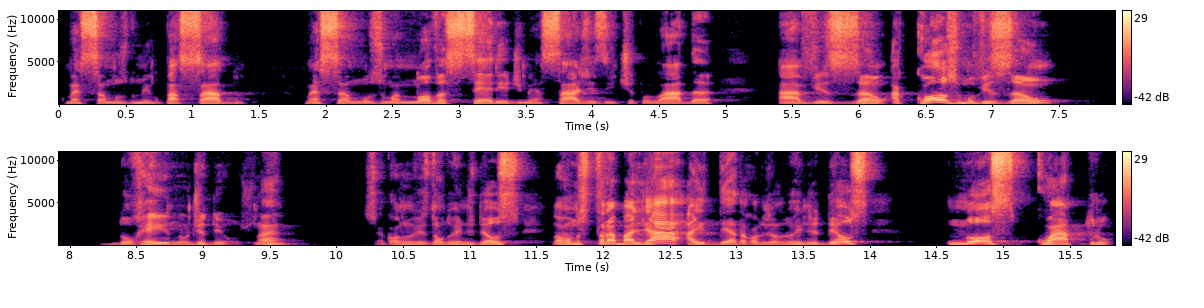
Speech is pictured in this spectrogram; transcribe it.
começamos domingo passado, começamos uma nova série de mensagens intitulada A Visão, a Cosmovisão do Reino de Deus, né? É a cosmovisão do Reino de Deus, nós vamos trabalhar a ideia da cosmovisão do Reino de Deus nos quatro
